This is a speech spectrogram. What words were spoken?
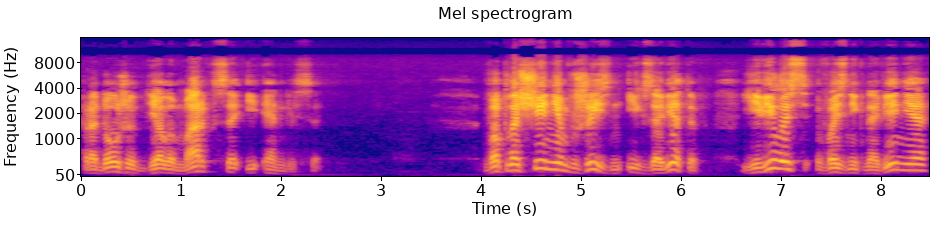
продолжит дело Маркса и Энгельса. Воплощением в жизнь их заветов явилось возникновение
